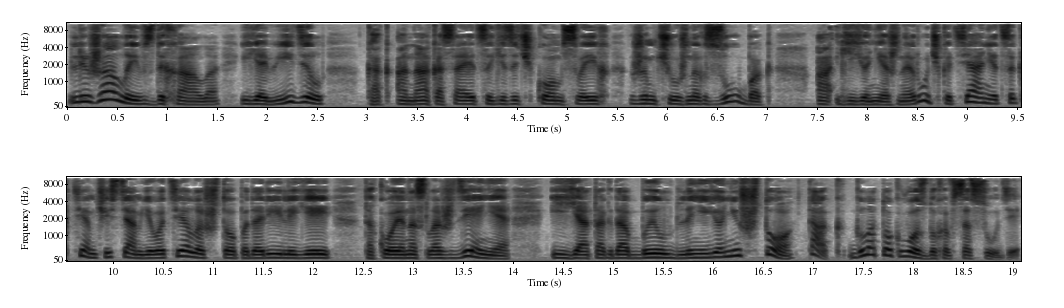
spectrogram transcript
лежала и вздыхала, и я видел, как она касается язычком своих жемчужных зубок, а ее нежная ручка тянется к тем частям его тела, что подарили ей такое наслаждение, и я тогда был для нее ничто, так, глоток воздуха в сосуде.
